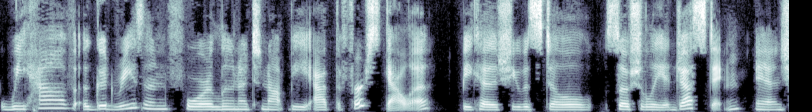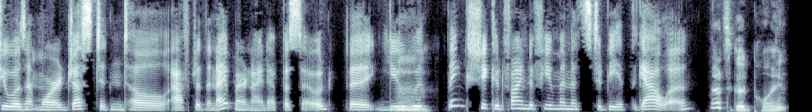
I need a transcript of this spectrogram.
We have a good reason for Luna to not be at the first gala because she was still socially adjusting and she wasn't more adjusted until after the Nightmare Night episode, but you mm. would think she could find a few minutes to be at the gala. That's a good point.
